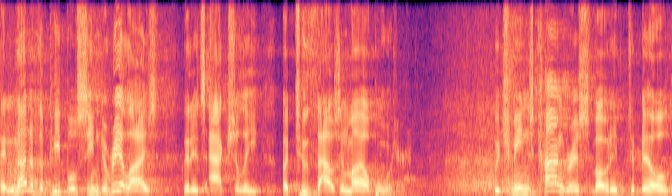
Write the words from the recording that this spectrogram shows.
and none of the people seemed to realize that it's actually a 2,000 mile border, which means Congress voted to build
